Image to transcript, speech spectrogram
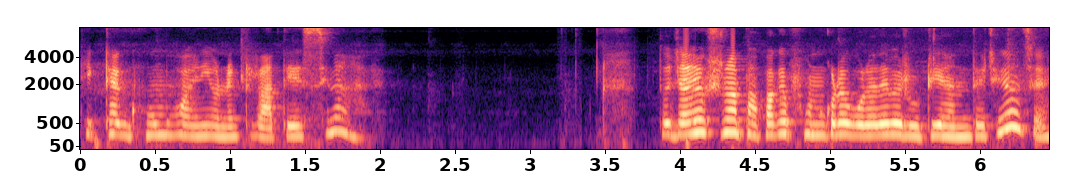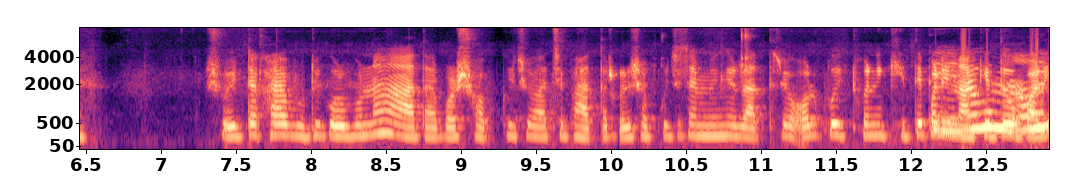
ঠিকঠাক ঘুম হয়নি অনেকটা রাতে এসছি না। তো যাই হোক শোনা পাপাকে ফোন করে বলে দেবে রুটি আনতে ঠিক আছে? শরীরটা খারাপ রুটি করব না আর তারপর সব কিছু আছে ভাত তরকারি সব কিছু আছে। আমি রাত্রে অল্প একটুখানি খেতে পারি না খেতেও পারি।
